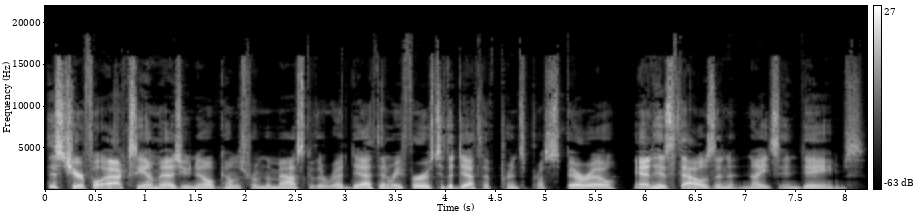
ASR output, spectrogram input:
This cheerful axiom, as you know, comes from the Masque of the Red Death and refers to the death of Prince Prospero and his thousand knights and dames.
